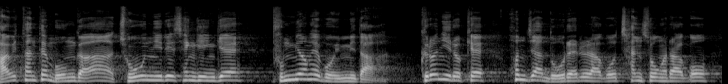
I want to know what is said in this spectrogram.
다윗한테 뭔가 좋은 일이 생긴 게 분명해 보입니다. 그러니 이렇게 혼자 노래를 하고 찬송을 하고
